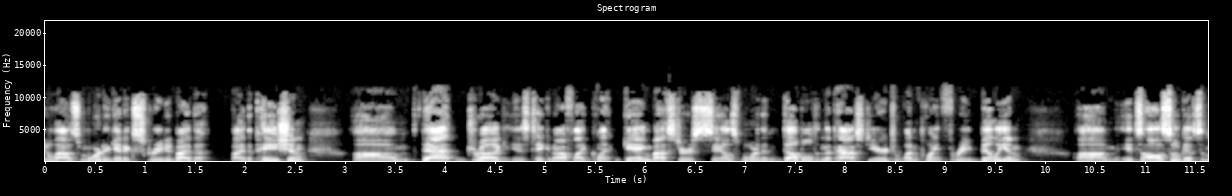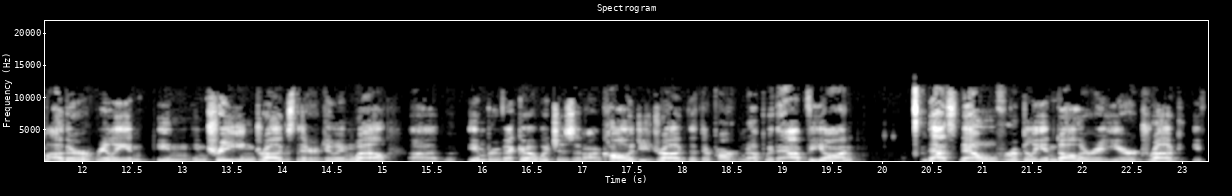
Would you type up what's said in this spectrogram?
it allows more to get excreted by the by the patient. Um, that drug is taken off like gangbusters. Sales more than doubled in the past year to 1.3 billion. Um, it's also got some other really in, in, intriguing drugs that are doing well. Uh, Imbruvica, which is an oncology drug that they're partnering up with AbbVie on. That's now over a billion dollar a year drug, if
